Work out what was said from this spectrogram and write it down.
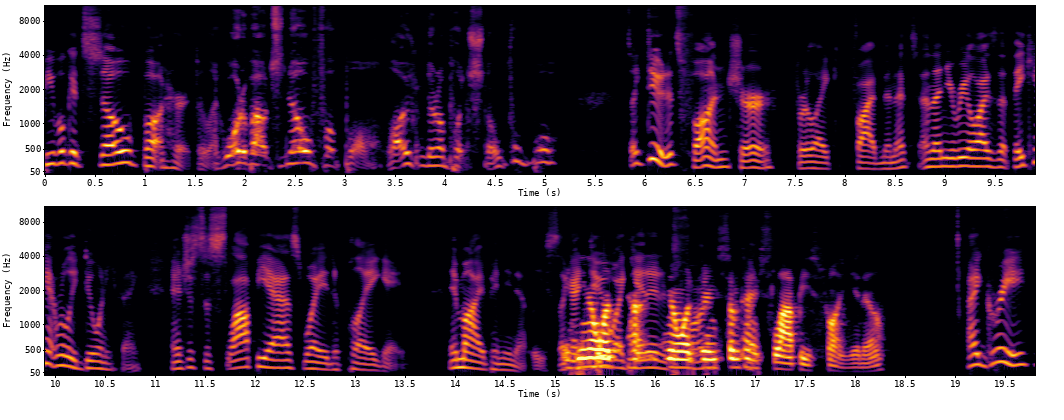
people get so butthurt. They're like, "What about snow football? Why isn't there not playing snow football?" It's like, dude, it's fun, sure, for like five minutes, and then you realize that they can't really do anything, and it's just a sloppy ass way to play a game, in my opinion, at least. Like, I you know do, what? I get it. You know what? Vince? Sometimes sloppy's fun. You know. I agree,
